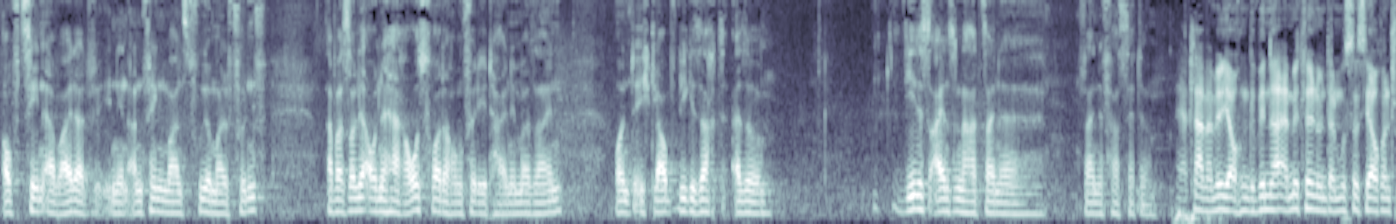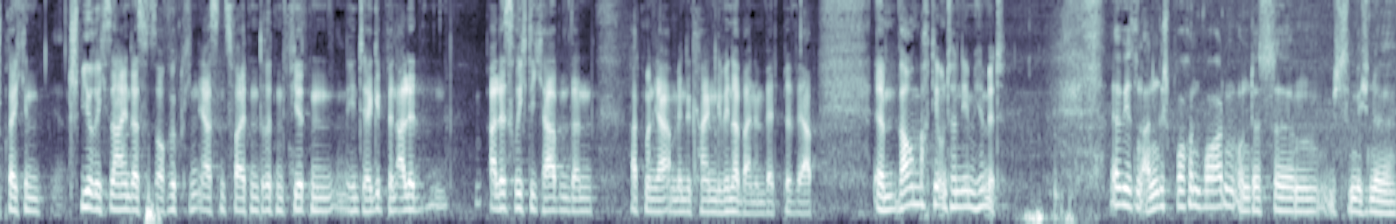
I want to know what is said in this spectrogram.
auf zehn erweitert. In den Anfängen waren es früher mal fünf. Aber es soll ja auch eine Herausforderung für die Teilnehmer sein. Und ich glaube, wie gesagt, also jedes Einzelne hat seine, seine Facette. Ja klar, man will ja auch einen Gewinner ermitteln und dann muss das ja auch entsprechend ja. schwierig sein, dass es auch wirklich einen ersten, zweiten, dritten, vierten hinterher gibt. Wenn alle alles richtig haben, dann hat man ja am Ende keinen Gewinner bei einem Wettbewerb. Ähm, warum macht Ihr Unternehmen hier mit? Ja, wir sind angesprochen worden und das ähm, ist für mich eine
